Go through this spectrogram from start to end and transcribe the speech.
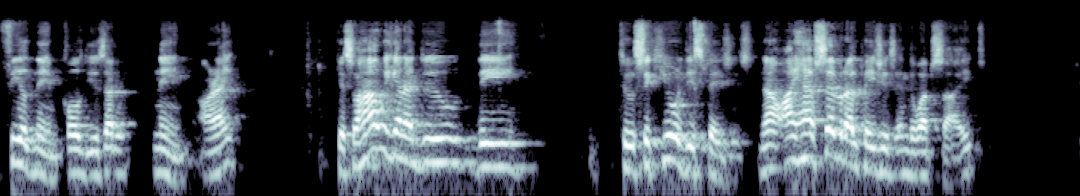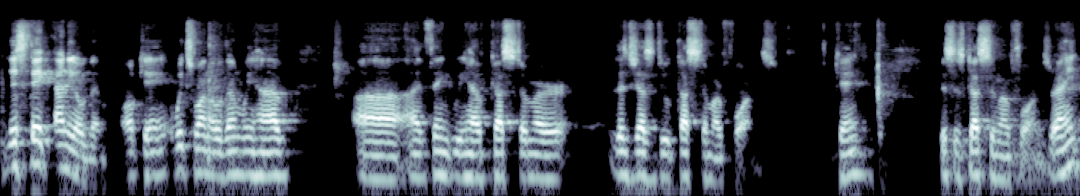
field name called user name, all right? Okay, so how are we gonna do the to secure these pages. Now, I have several pages in the website. Let's take any of them, okay? Which one of them we have? Uh, I think we have customer, let's just do customer forms, okay? This is customer forms, right?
